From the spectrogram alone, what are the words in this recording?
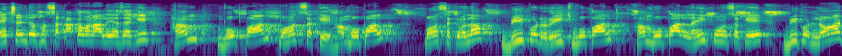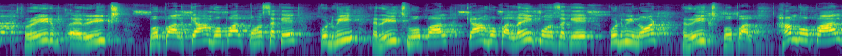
एक सेंटेंस सका का बना ले, जैसे कि हम भोपाल पहुँच सके। हम भोपाल पहुँच सके मतलब बी कोड रीच भोपाल। हम भोपाल नहीं पहुँच सके। We could not read reach Bhopal. क्या हम भोपाल पहुँच सके? Could we reach Bhopal. क्या हम भोपाल नहीं पहुँच सके? Could we not reach Bhopal. हम भोपाल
